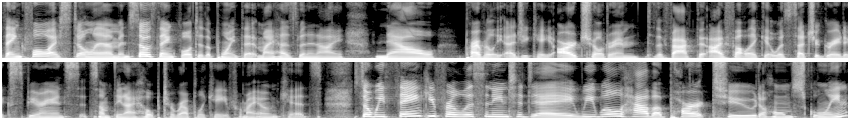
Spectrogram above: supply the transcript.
thankful. I still am, and so thankful to the point that my husband and I now privately educate our children to the fact that I felt like it was such a great experience. It's something I hope to replicate for my own kids. So we thank you for listening today. We will have a part two to homeschooling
